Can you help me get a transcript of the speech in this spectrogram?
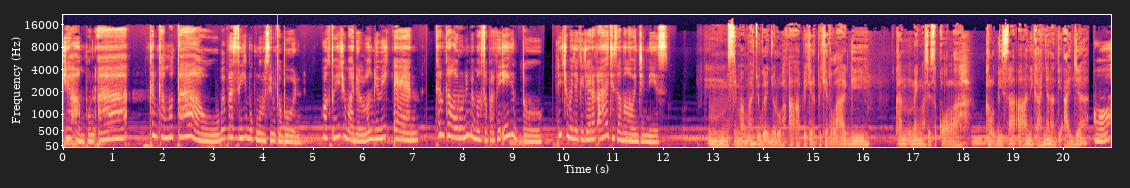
Ya ampun, A. Kan kamu tahu, Bapak sibuk ngurusin kebun. Waktunya cuma ada luang di weekend. Kan kalau Runi memang seperti itu. Dia cuma jaga jarak aja sama lawan jenis. Hmm, si Mama juga nyuruh Aa pikir-pikir lagi. Kan Neng masih sekolah. Kalau bisa Aa nikahnya nanti aja. Oh,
